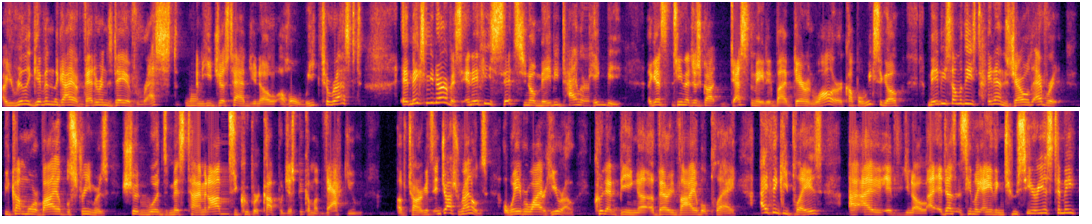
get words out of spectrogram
are you really giving the guy a Veterans Day of rest when he just had you know a whole week to rest? It makes me nervous. And if he sits, you know, maybe Tyler Higbee against a team that just got decimated by Darren Waller a couple weeks ago, maybe some of these tight ends, Gerald Everett, become more viable streamers should Woods miss time. And obviously, Cooper Kupp would just become a vacuum of targets. And Josh Reynolds, a waiver wire hero, could end being a, a very viable play. I think he plays. I, I, if you know, it doesn't seem like anything too serious to me,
